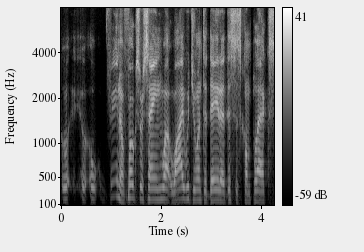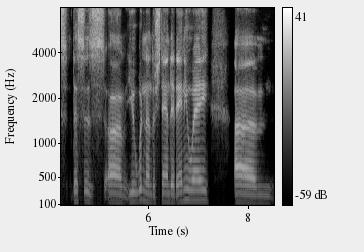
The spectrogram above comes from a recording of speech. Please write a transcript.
you know, folks were saying, what, why would you want the data? This is complex. This is, um, you wouldn't understand it anyway um,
